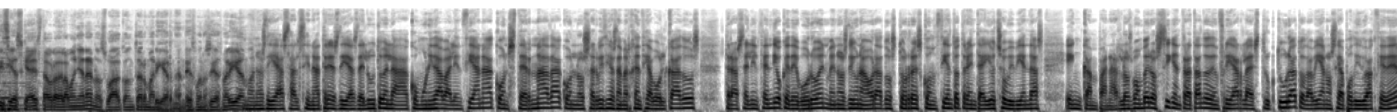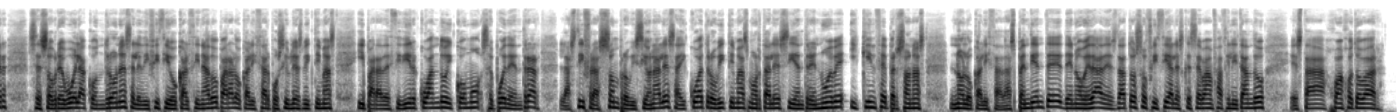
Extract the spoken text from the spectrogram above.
Noticias que a esta hora de la mañana nos va a contar María Hernández. Buenos días, María. Buenos días, Alsina. Tres días de luto en la comunidad valenciana, consternada con los servicios de emergencia volcados tras el incendio que devoró en menos de una hora dos torres con 138 viviendas en Campanar. Los bomberos siguen tratando de enfriar la estructura, todavía no se ha podido acceder. Se sobrevuela con drones el edificio calcinado para localizar posibles víctimas y para decidir cuándo y cómo se puede entrar. Las cifras son provisionales, hay cuatro víctimas mortales y entre 9 y 15 personas no localizadas. Pendiente de novedades, datos oficiales que se van facilitando, está Juanjo Tobar.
